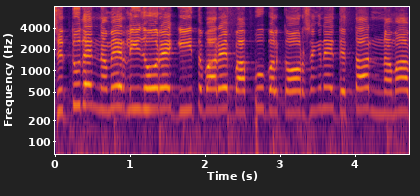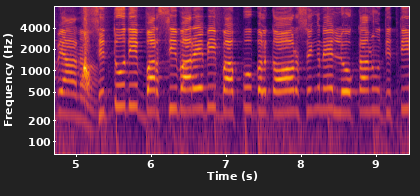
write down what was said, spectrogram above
ਸਿੱਧੂ ਦੇ ਨਵੇਂ ਰਿਲੀਜ਼ ਹੋ ਰਹੇ ਗੀਤ ਬਾਰੇ ਬਾਪੂ ਬਲਕੌਰ ਸਿੰਘ ਨੇ ਦਿੱਤਾ ਨਵਾਂ ਬਿਆਨ। ਸਿੱਧੂ ਦੀ ਬਰਸੀ ਬਾਰੇ ਵੀ ਬਾਪੂ ਬਲਕੌਰ ਸਿੰਘ ਨੇ ਲੋਕਾਂ ਨੂੰ ਦਿੱਤੀ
